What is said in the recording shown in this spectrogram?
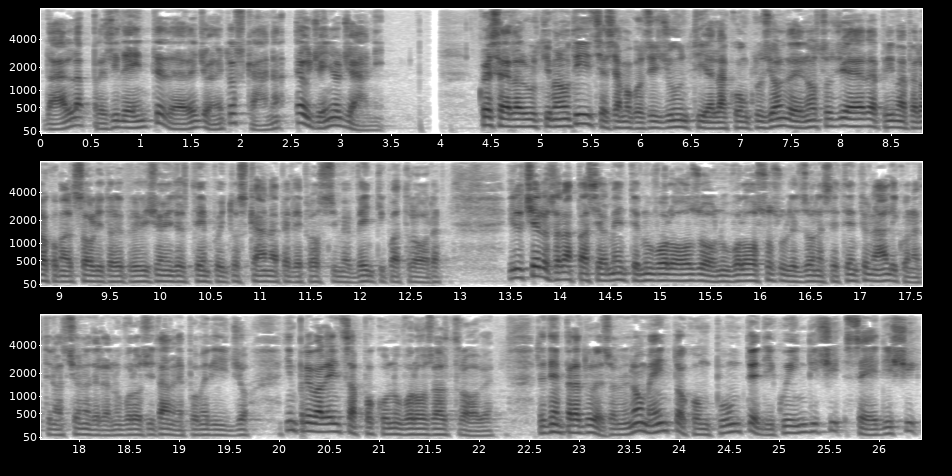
dal presidente della regione toscana Eugenio Giani. Questa era l'ultima notizia, siamo così giunti alla conclusione del nostro GR, prima però come al solito le previsioni del tempo in Toscana per le prossime 24 ore. Il cielo sarà parzialmente nuvoloso o nuvoloso sulle zone settentrionali con attenuazione della nuvolosità nel pomeriggio, in prevalenza poco nuvoloso altrove. Le temperature sono in aumento con punte di 15-16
